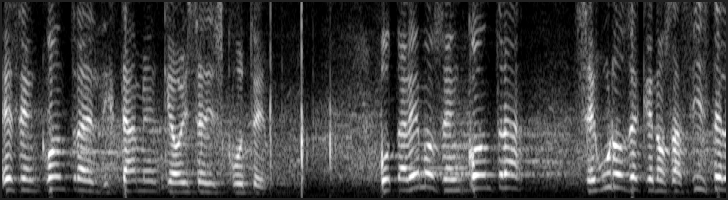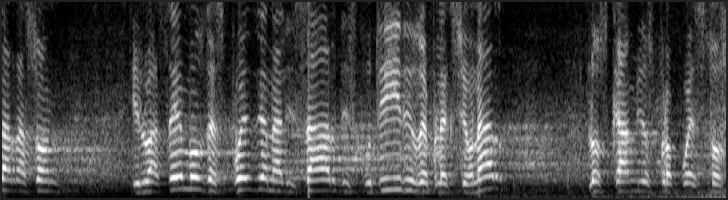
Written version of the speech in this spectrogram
es en contra del dictamen que hoy se discute. Votaremos en contra seguros de que nos asiste la razón y lo hacemos después de analizar, discutir y reflexionar los cambios propuestos.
